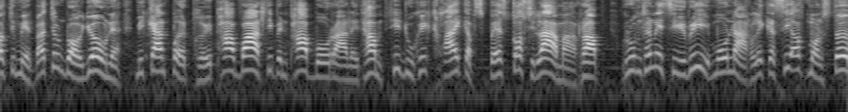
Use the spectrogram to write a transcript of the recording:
Ultimate Battle Royale เนี่ยมีการเปิดเผยภาพวาดที่เป็นภาพโบราณในถ้ำที่ดูคล้ายๆกับ Space Godzilla มาครับรวมทั้งในซีรีส์ Monarch Legacy of Monster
